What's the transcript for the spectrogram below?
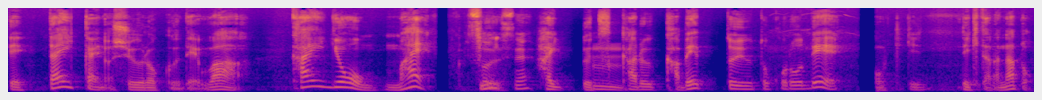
で第1回の収録では開業前にそうですねはい、ぶつかる壁というところでお聞きできたらなと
